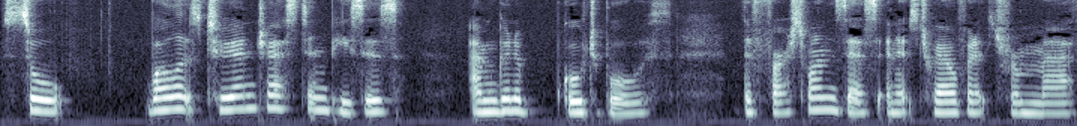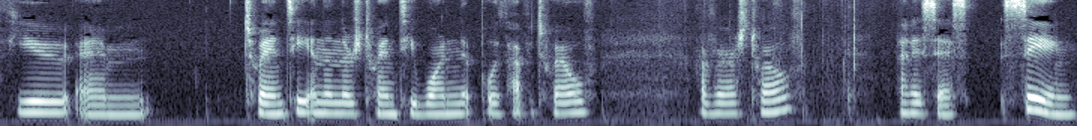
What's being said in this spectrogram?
So, well, it's two interesting pieces. I'm gonna go to both. The first one's this, and it's twelve, and it's from Matthew, um, twenty, and then there's twenty one that both have a twelve, a verse twelve, and it says, saying,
